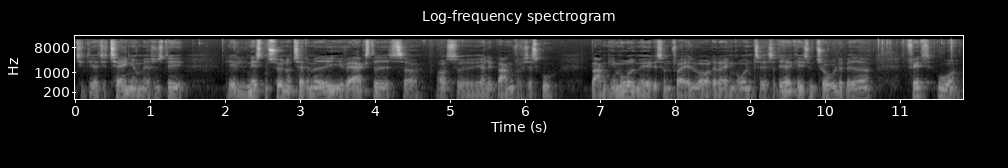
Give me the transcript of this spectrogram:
til det her titanium. Jeg synes, det, det er næsten synd at tage det med i værkstedet, så også øh, jeg er lidt bange for, hvis jeg skulle banke imod med det sådan for alvor, det er der ingen grund til. Så det her kan ligesom tåle det bedre. Fedt ur.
